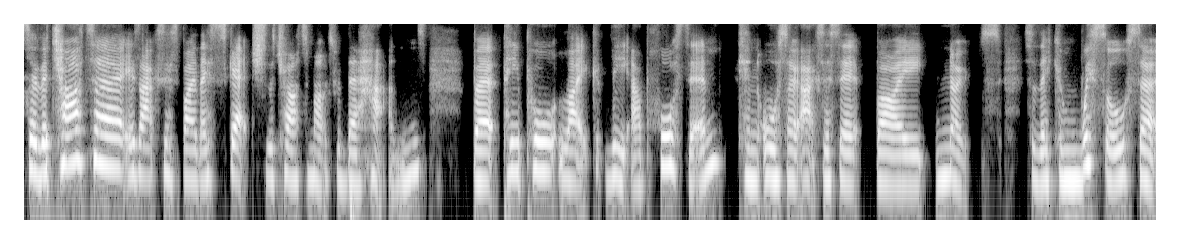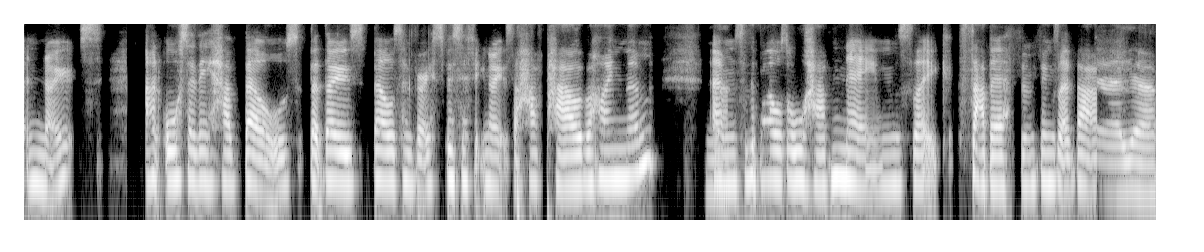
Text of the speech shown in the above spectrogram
so the charter is accessed by they sketch the charter marks with their hands, but people like the Abhorsen can also access it by notes. So they can whistle certain notes and also they have bells, but those bells have very specific notes that have power behind them. Yeah. Um, so the bells all have names like Sabbath and things like that. yeah, yeah.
